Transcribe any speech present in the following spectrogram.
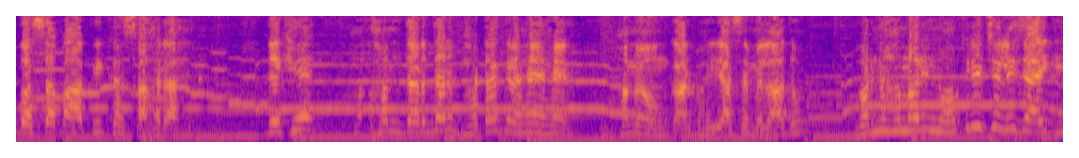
बस अब आप ही का सहारा है। देखिए हम दर दर भटक रहे हैं। हमें ओंकार भैया से मिला दो वरना हमारी नौकरी चली जाएगी।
